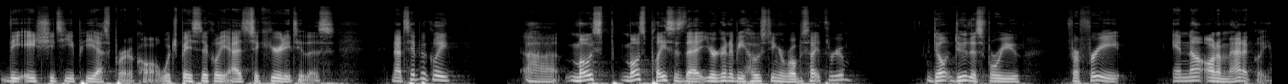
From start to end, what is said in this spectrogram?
the HTTPS protocol, which basically adds security to this. Now, typically, uh, most most places that you're going to be hosting your website through don't do this for you for free and not automatically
